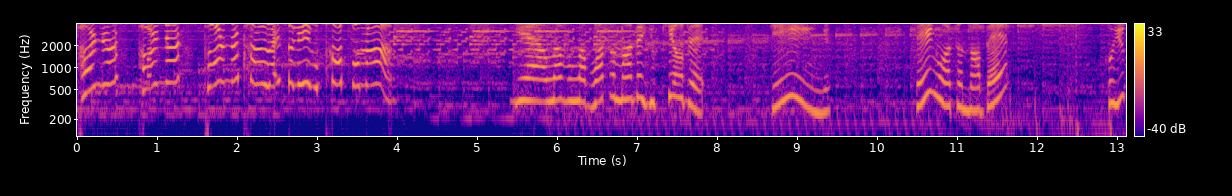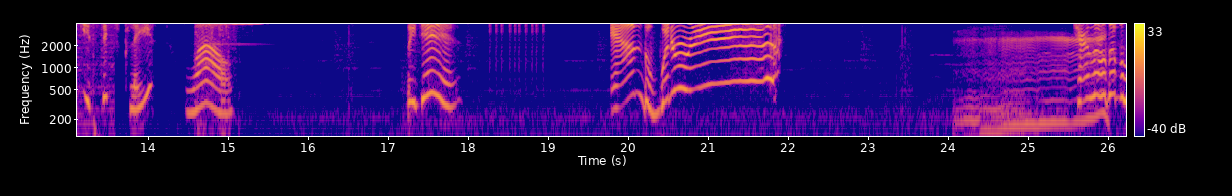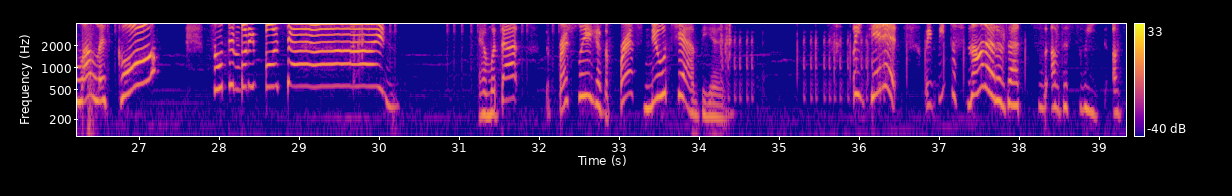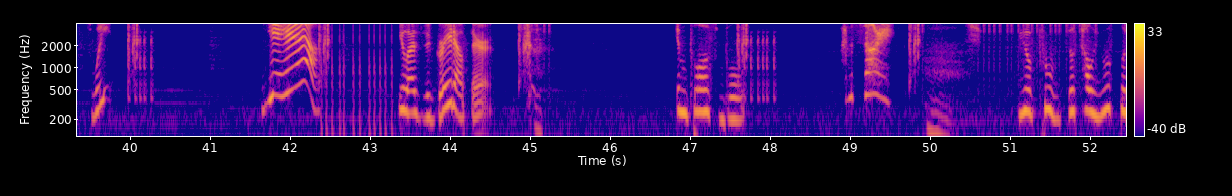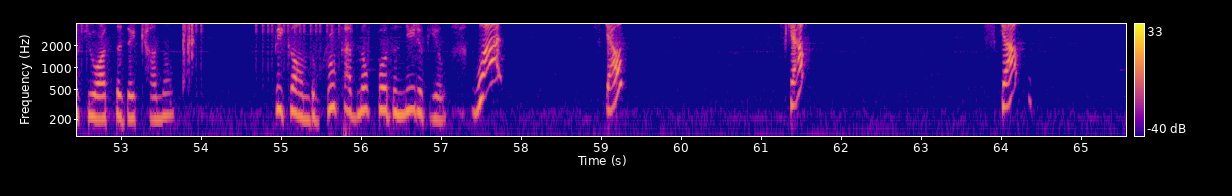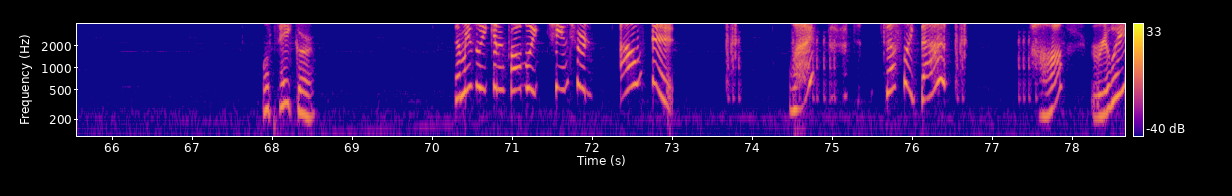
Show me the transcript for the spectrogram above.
Partner, partner, partner, Paradise League partner. Yeah, level up Watanabe, you killed it. Dang. Dang, Watanabe. Koyuki sixth place? Wow. We did it. And the winner is... Chair leveled up a lot, let's go! Salt and Body Potion! And with that, the Fresh League has a fresh new champion. We did it! We beat the snot out of that of the sweet of the sweet. Yeah! You guys did great out there. Impossible. I'm sorry. You proved just how useless you are today, Cannel. Be gone. The group had no further need of you. What? Scout? Scout? Scout? We'll take her. That means we can probably change her outfit. What? J- just like that? Huh? Really?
